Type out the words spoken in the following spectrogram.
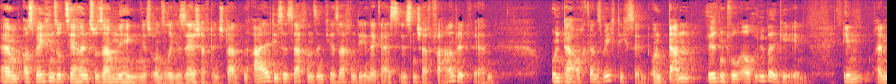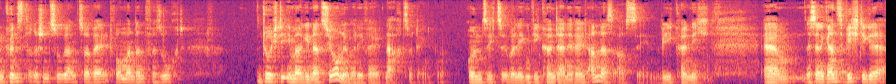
Ähm, aus welchen sozialen Zusammenhängen ist unsere Gesellschaft entstanden? All diese Sachen sind ja Sachen, die in der Geisteswissenschaft verhandelt werden und da auch ganz wichtig sind und dann irgendwo auch übergehen in einen künstlerischen Zugang zur Welt, wo man dann versucht, durch die Imagination über die Welt nachzudenken und sich zu überlegen, wie könnte eine Welt anders aussehen? Wie kann ich, ähm, das ist eine ganz wichtige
